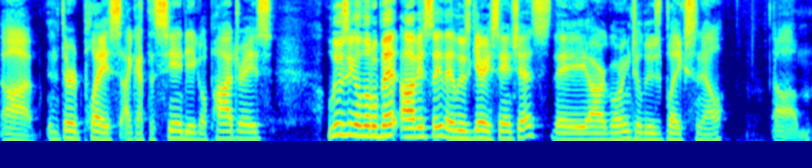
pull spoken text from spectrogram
Uh, in third place, I got the San Diego Padres. Losing a little bit, obviously. They lose Gary Sanchez. They are going to lose Blake Snell. Um,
